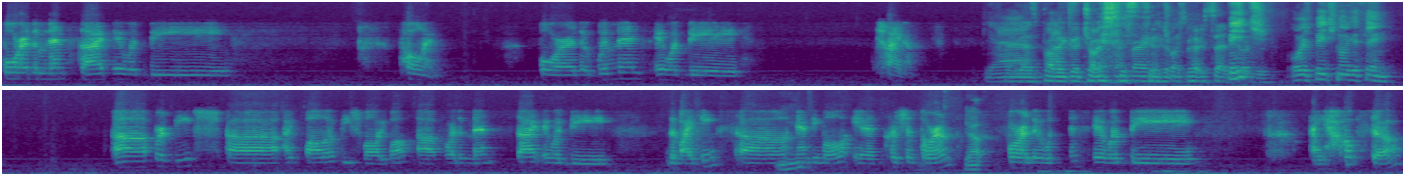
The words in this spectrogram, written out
For the men's side, it would be Poland. For the women's, it would be China. Yeah, That's probably good choices. That's very good choice. Very safe beach choices. or is beach not your thing? Uh, for beach, uh, I follow beach volleyball. Uh, for the men's side, it would be the Vikings, uh, Mhm. Andy Mol and Christian Sørum. Yep. For the women's, it would be, I hope so,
